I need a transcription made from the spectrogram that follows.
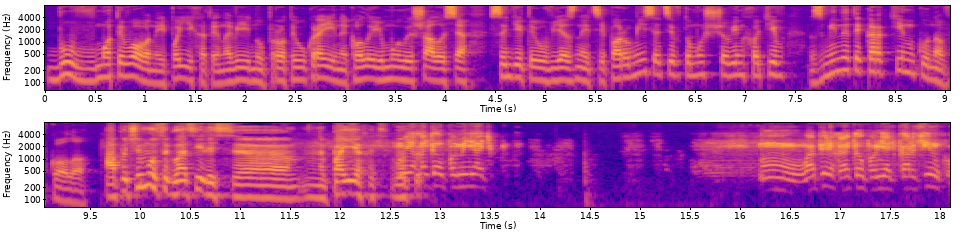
був вмотивований поїхати на війну проти України, коли йому лишалося сидіти у в'язниці пару місяців, тому що він хотів змінити картинку навколо. А почему согласились э, поехать? Ну, я хотел поменять... Ну, во-первых, хотел поменять картинку.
